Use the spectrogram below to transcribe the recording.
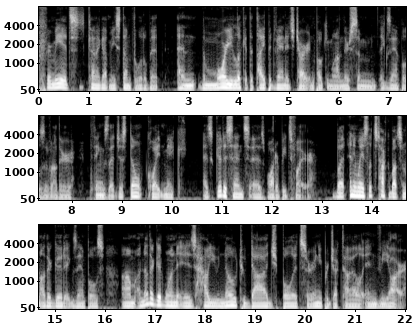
for me, it's kind of got me stumped a little bit. And the more you look at the type advantage chart in Pokemon, there's some examples of other things that just don't quite make as good a sense as water beats fire. But, anyways, let's talk about some other good examples. Um, another good one is how you know to dodge bullets or any projectile in VR.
